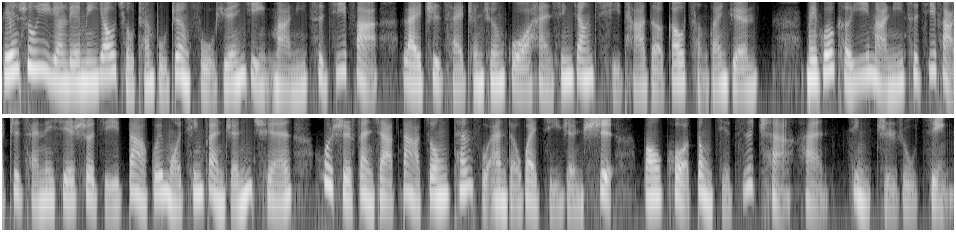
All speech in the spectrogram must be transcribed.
联署议员联名要求川普政府援引马尼茨基法来制裁陈全国和新疆其他的高层官员。美国可依马尼茨基法制裁那些涉及大规模侵犯人权或是犯下大宗贪腐案的外籍人士，包括冻结资产和禁止入境。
